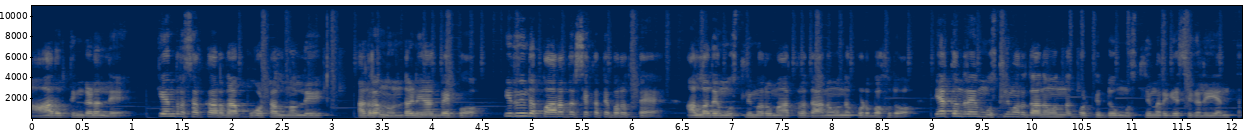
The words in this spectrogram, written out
ಆರು ತಿಂಗಳಲ್ಲಿ ಕೇಂದ್ರ ಸರ್ಕಾರದ ಪೋರ್ಟಲ್ನಲ್ಲಿ ಅದರ ನೋಂದಣಿ ಆಗಬೇಕು. ಇದರಿಂದ ಪಾರದರ್ಶಕತೆ ಬರುತ್ತೆ. ಅಲ್ಲದೆ ಮುಸ್ಲಿಮರು ಮಾತ್ರ ದಾನವನ್ನು ಕೊಡಬಹುದು. ಯಾಕಂದರೆ ಮುಸ್ಲಿಮರು ದಾನವನ್ನು ಕೊಟ್ಟಿದ್ದು ಮುಸ್ಲಿಮರಿಗೆ ಸಿಗಲಿ ಅಂತ.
